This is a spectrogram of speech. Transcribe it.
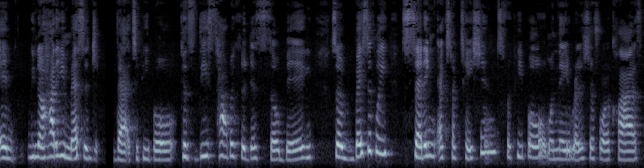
And you know, how do you message that to people? Because these topics are just so big. So basically, setting expectations for people when they register for a class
